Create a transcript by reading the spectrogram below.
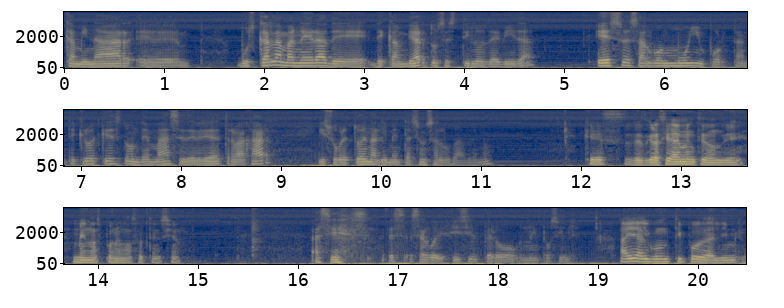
caminar, eh, buscar la manera de, de cambiar tus estilos de vida, eso es algo muy importante. Creo que es donde más se debería de trabajar y sobre todo en alimentación saludable, ¿no? Que es desgraciadamente donde menos ponemos atención. Así es, es, es algo difícil, pero no imposible. ¿Hay algún tipo de alimento?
